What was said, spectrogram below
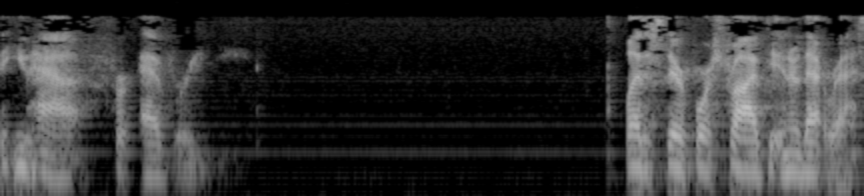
that you have for every need. Let us therefore strive to enter that rest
